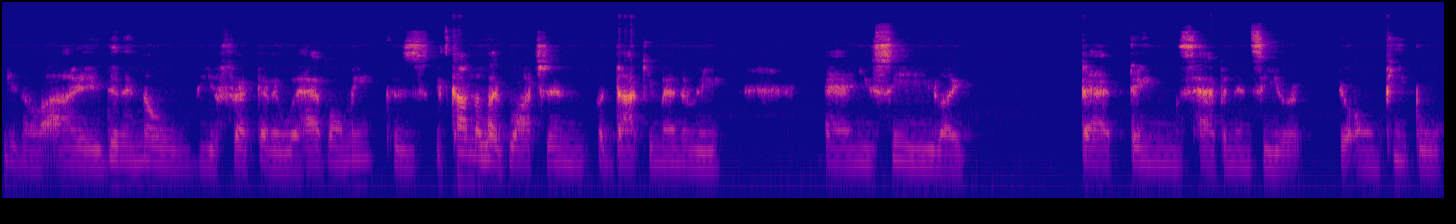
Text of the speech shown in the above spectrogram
you know, I didn't know the effect that it would have on me. Because it's kind of like watching a documentary, and you see like bad things happening to your your own people,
